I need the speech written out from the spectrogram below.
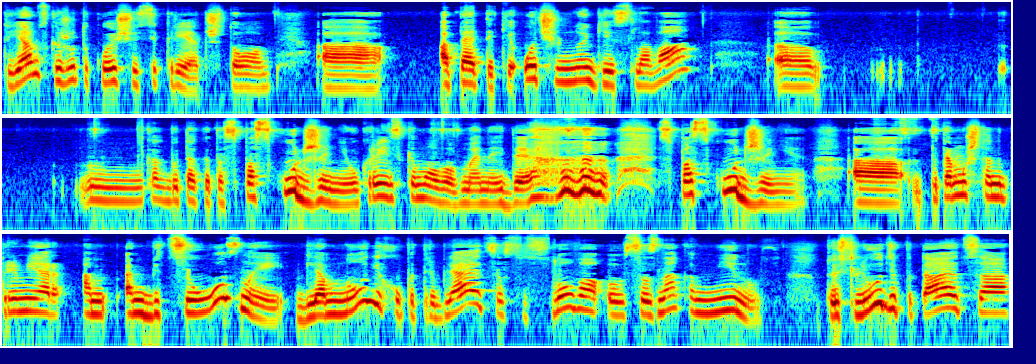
то я вам скажу такой еще секрет, что, э, опять-таки, очень многие слова э, как бы так это, спаскуджені, українська мова в мене йде, спаскуджені, потому что, например, амбициозный для многих употребляется со, слова, э, со знаком минус. То есть люди пытаются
